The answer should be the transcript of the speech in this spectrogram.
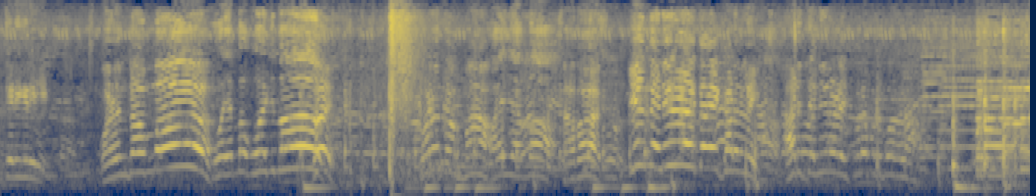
நான் தேடுகிறேன் குழந்தம்மா! ஏய், குழந்தம்மா! சபாஸ் இந்த நீரோடை கடவில்லை அடுத்த நீரோடை புறப்பட்டு போகலாம்.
